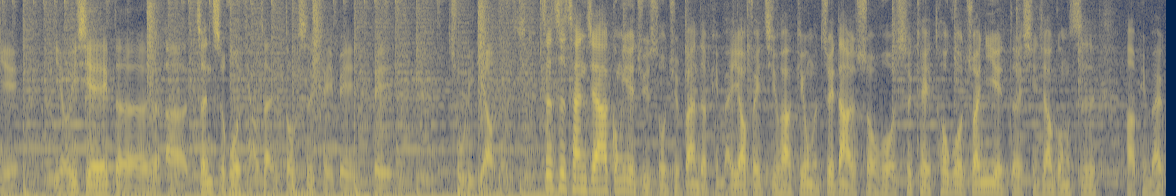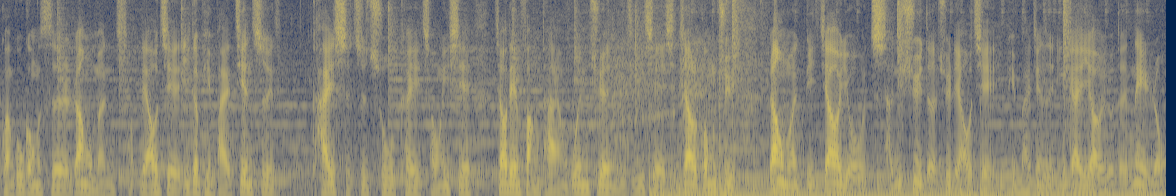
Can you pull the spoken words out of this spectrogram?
也有一些的呃争执或挑战都是可以被。被处理掉的。这次参加工业局所举办的品牌药飞计划，给我们最大的收获是可以透过专业的行销公司啊、品牌管顾公司，让我们了解一个品牌建制开始之初，可以从一些焦点访谈、问卷以及一些行销的工具，让我们比较有程序的去了解品牌建设应该要有的内容，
